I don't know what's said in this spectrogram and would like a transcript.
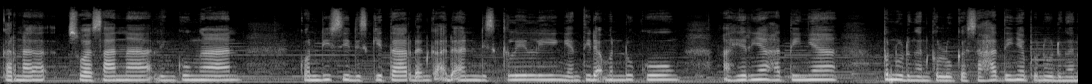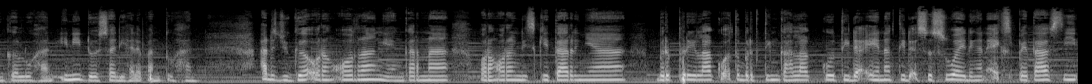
karena suasana, lingkungan, kondisi di sekitar dan keadaan di sekeliling yang tidak mendukung, akhirnya hatinya penuh dengan keluh kesah, hatinya penuh dengan keluhan. Ini dosa di hadapan Tuhan. Ada juga orang-orang yang karena orang-orang di sekitarnya berperilaku atau bertingkah laku tidak enak, tidak sesuai dengan ekspektasi,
